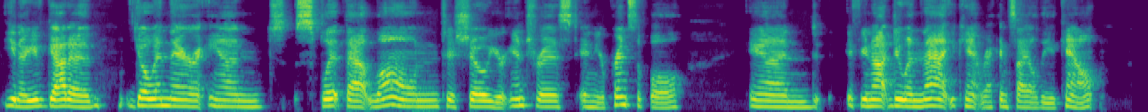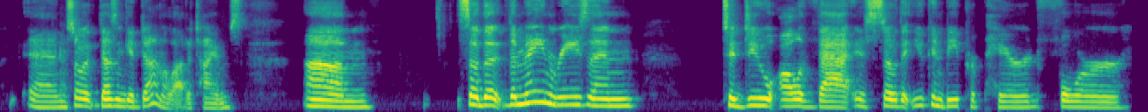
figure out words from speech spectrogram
you know you've got to go in there and split that loan to show your interest and your principal. And if you're not doing that you can't reconcile the account. And so it doesn't get done a lot of times. Um so the the main reason to do all of that is so that you can be prepared for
